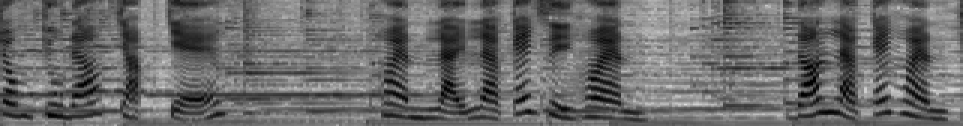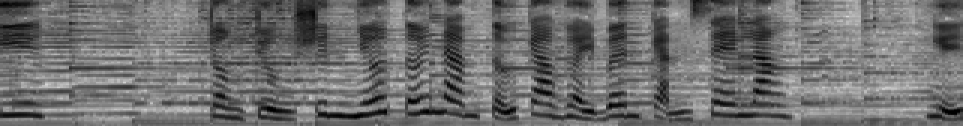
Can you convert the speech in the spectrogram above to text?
trong chu đáo chặt chẽ. Hoàn lại là cái gì hoàn? Đó là cái hoàn kia. Trần Trường Sinh nhớ tới nam tử cao gầy bên cạnh xe lăn. Nghĩ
